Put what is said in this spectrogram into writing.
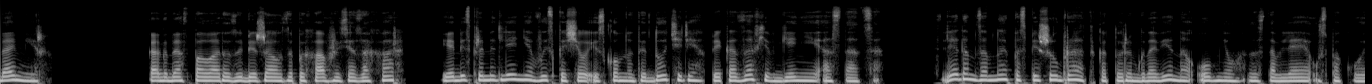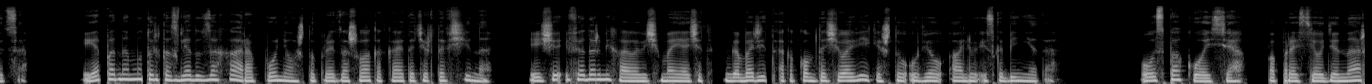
«Дай мир». Когда в палату забежал запыхавшийся Захар, я без промедления выскочил из комнаты дочери, приказав Евгении остаться. Следом за мной поспешил брат, который мгновенно обнял, заставляя успокоиться. Я по одному только взгляду Захара понял, что произошла какая-то чертовщина. Еще и Федор Михайлович маячит, говорит о каком-то человеке, что увел Алю из кабинета. «Успокойся», — попросил Динар,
